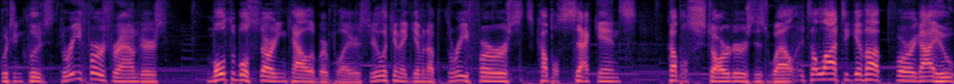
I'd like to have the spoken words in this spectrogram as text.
which includes three first rounders, multiple starting caliber players. So you're looking at giving up three firsts, a couple seconds, a couple starters as well. It's a lot to give up for a guy who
